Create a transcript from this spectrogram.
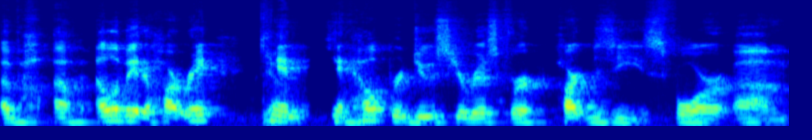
of, of elevated heart rate can can help reduce your risk for heart disease, for um,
